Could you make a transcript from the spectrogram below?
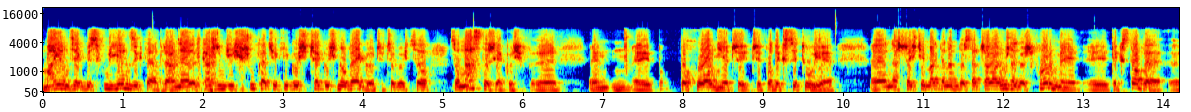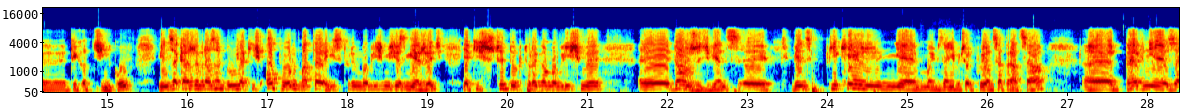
mając jakby swój język teatralny, ale w każdym gdzieś szukać jakiegoś czegoś nowego, czy czegoś, co, co nas też jakoś e, e, po- pochłonie, czy, czy podekscytuje. E, Na szczęście Magda nam dostarczała różne też formy e, tekstowe e, tych odcinków, więc za każdym razem był jakiś opór materii, z którym mogliśmy się zmierzyć, jakiś szczyt, do którego mogliśmy e, dążyć, więc, e, więc piekielnie moim zdaniem wyczerpująca praca. E, Pewnie za,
